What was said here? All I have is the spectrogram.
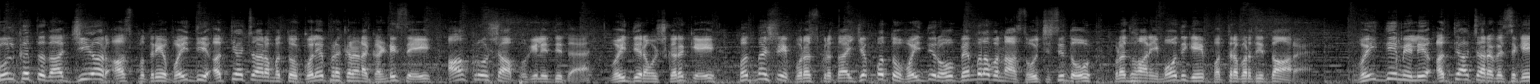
ಕೋಲ್ಕತ್ತಾದ ಜಿಆರ್ ಆಸ್ಪತ್ರೆ ವೈದ್ಯ ಅತ್ಯಾಚಾರ ಮತ್ತು ಕೊಲೆ ಪ್ರಕರಣ ಖಂಡಿಸಿ ಆಕ್ರೋಶ ಭುಗಿಲೆದ್ದಿದೆ. ವೈದ್ಯರ ಮುಷ್ಕರಕ್ಕೆ ಪದ್ಮಶ್ರೀ ಪುರಸ್ಕೃತ ಎಪ್ಪತ್ತು ವೈದ್ಯರು ಬೆಂಬಲವನ್ನ ಸೂಚಿಸಿದ್ದು ಪ್ರಧಾನಿ ಮೋದಿಗೆ ಪತ್ರ ಬರೆದಿದ್ದಾರೆ. ವೈದ್ಯ ಮೇಲೆ ಅತ್ಯಾಚಾರವೆಸಗಿ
